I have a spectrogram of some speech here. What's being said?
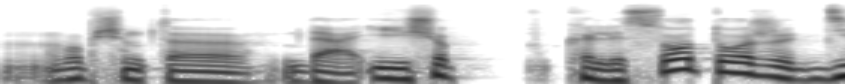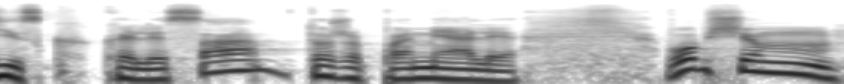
В общем-то, да. И еще колесо тоже, диск колеса тоже помяли. В общем,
